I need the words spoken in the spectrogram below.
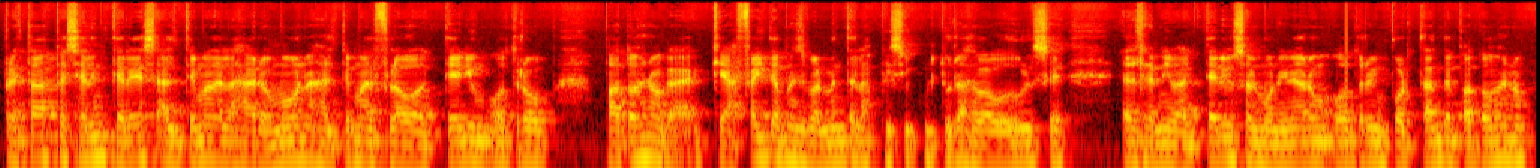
prestado especial interés al tema de las aromonas, al tema del Flabobacterium, otro patógeno que, afecta principalmente las pisciculturas de agua dulce, el Renibacterium salmoninarum, otro importante patógeno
